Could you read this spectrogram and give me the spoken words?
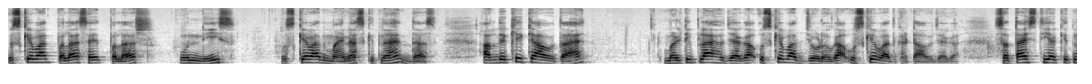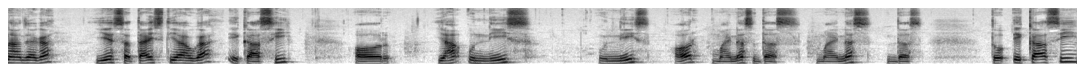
उसके बाद प्लस है प्लस उन्नीस उसके बाद माइनस कितना है? दस। अब देखिए क्या होता है। मल्टीप्लाई हो जाएगा, उसके बाद जोड़ होगा, उसके बाद घटा हो जाएगा। सत्ताईस तिया कितना आ जाएगा? ये सत्ताईस तिया होगा, इक्यासी। और यहाँ उन्नीस उन्नीस और माइनस दस माइनस दस। तो इक्यासी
